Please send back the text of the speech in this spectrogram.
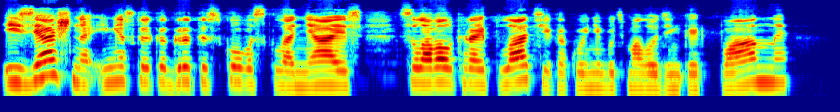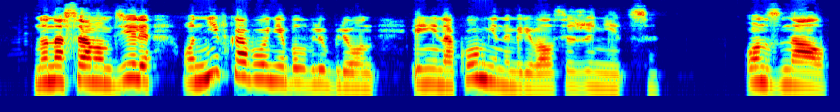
изящно и несколько гротесково склоняясь, целовал край платья какой-нибудь молоденькой панны, но на самом деле он ни в кого не был влюблен и ни на ком не намеревался жениться. Он знал,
